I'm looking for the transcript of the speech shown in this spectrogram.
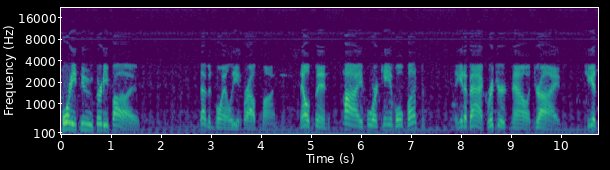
42-35. Seven-point lead for Altamont. Nelson high for Campbell, but they get it back. Richards now drives. She gets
